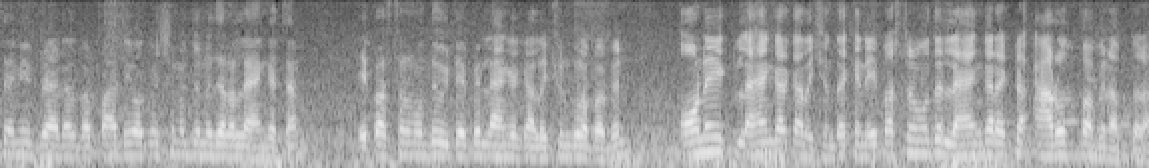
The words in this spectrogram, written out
সেমি ব্রাইডাল বা পার্টি অকেশনের জন্য যারা লেহেঙ্গা চান, এই পাঁচটার মধ্যে ওই টাইপের লেহেঙ্গা কালেকশনগুলো পাবেন। অনেক লেহেঙ্গার কালেকশন। দেখেন, এই পাঁচটার মধ্যে লেহেঙ্গার একটা আড়ত পাবেন আপনারা।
